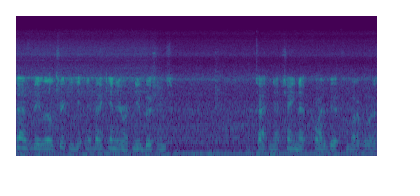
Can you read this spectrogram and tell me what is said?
Sometimes be a little tricky getting it back in there with new bushings. Tighten that chain up quite a bit from what it was.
